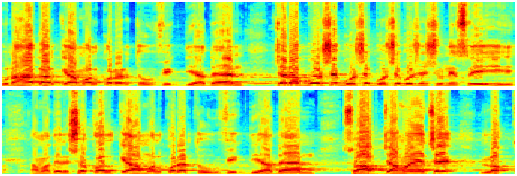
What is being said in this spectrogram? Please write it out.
গুনাহাগারকে আমল করার তৌফিক দিয়া দেন। যারা বসে বসে বসে বসে শুনেছি, আমাদের সকলকে আমল করার তৌফিক দিয়া দেন। সব যা হয়েছে লক্ষ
